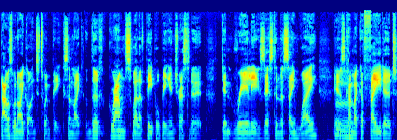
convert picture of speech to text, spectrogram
That was when I got into Twin Peaks, and like the groundswell of people being interested in it didn't really exist in the same way. It was mm. kind of like a faded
